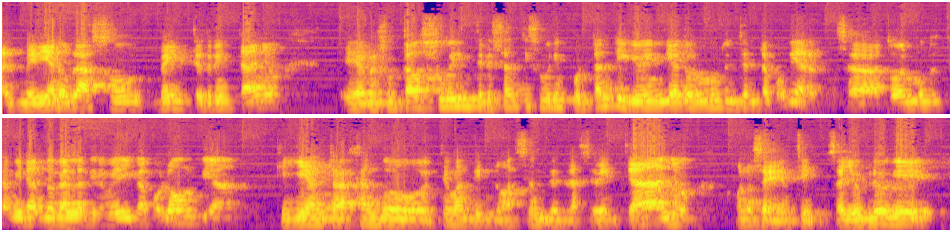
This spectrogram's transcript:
al mediano plazo, 20, 30 años, eh, resultados súper interesantes y súper importantes y que hoy en día todo el mundo intenta copiar. O sea, todo el mundo está mirando acá en Latinoamérica, Colombia, que llevan trabajando temas de innovación desde hace 20 años, o no sé, en fin. O sea, yo creo que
